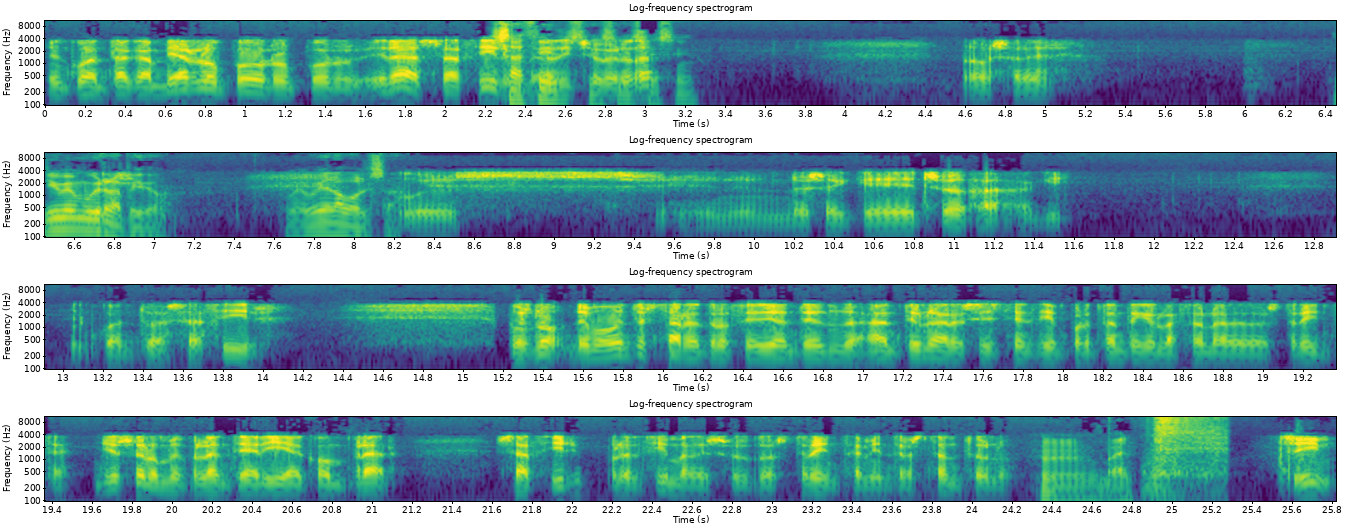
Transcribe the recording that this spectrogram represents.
en cuanto a cambiarlo por, por era SACIR, me SACIR, ha dicho, sí, sí, ¿verdad? sí, sí. Vamos a ver. Dime muy rápido. Me voy a la bolsa. Pues no sé qué he hecho. Ah, aquí. En cuanto a SACIR. Pues no, de momento está retrocedido ante una, ante una resistencia importante que es la zona de 2.30. Yo solo me plantearía comprar SACIR por encima de esos 2.30, mientras tanto no. Mm, bueno. Sí,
